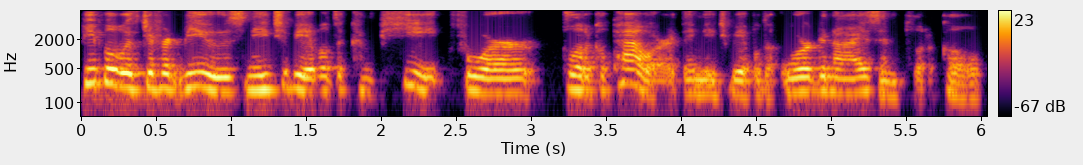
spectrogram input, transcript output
people with different views need to be able to compete for political power. They need to be able to organize in political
